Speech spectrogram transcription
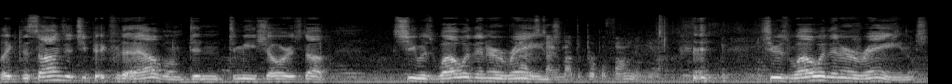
like the songs that she picked for that album didn't, to me, show her stuff. She was well within her I was range. talking about the purple thong again. she was well within her range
